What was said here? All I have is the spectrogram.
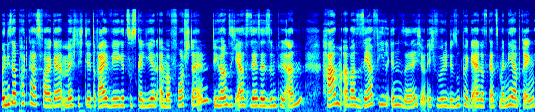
Und in dieser Podcast-Folge möchte ich dir drei Wege zu skalieren einmal vorstellen. Die hören sich erst sehr, sehr simpel an, haben aber sehr viel in sich. Und ich würde dir super gerne das Ganze mal näher bringen.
